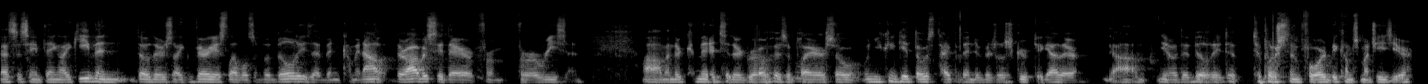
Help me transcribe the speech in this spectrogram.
That's the same thing. Like even though there's like various levels of abilities that have been coming out, they're obviously there from for a reason, um, and they're committed to their growth as a player. So when you can get those type of individuals grouped together, um, you know the ability to to push them forward becomes much easier.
